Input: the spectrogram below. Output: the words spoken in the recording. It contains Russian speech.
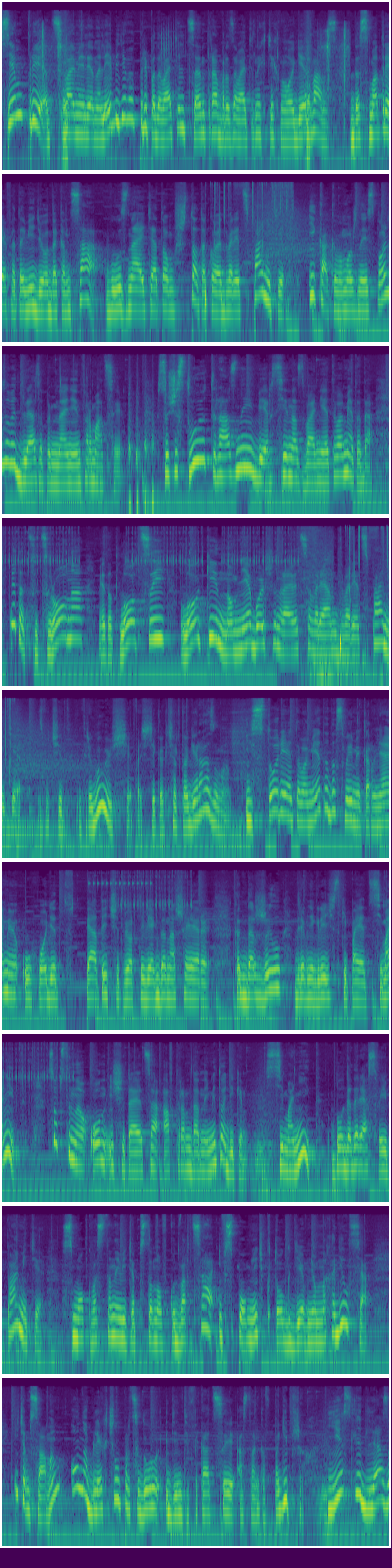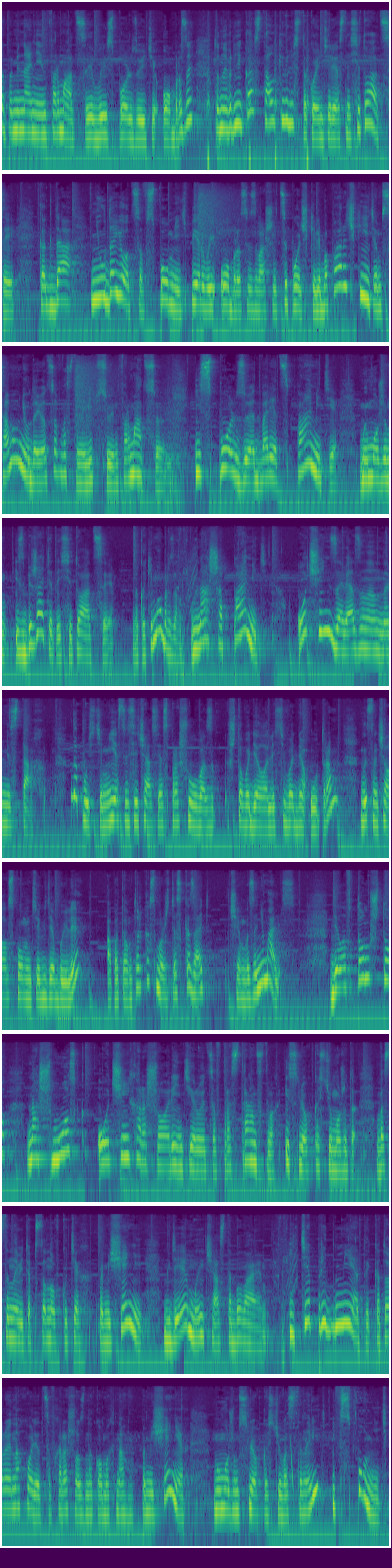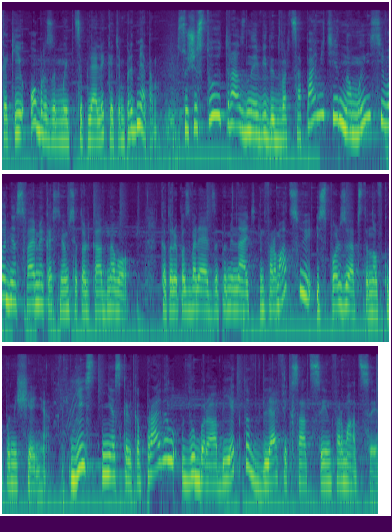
Всем привет! С вами Лена Лебедева, преподаватель Центра образовательных технологий Advance. Досмотрев это видео до конца, вы узнаете о том, что такое дворец памяти и как его можно использовать для запоминания информации. Существуют разные версии названия этого метода. Метод Цицерона, метод Лоций, Локи, но мне больше нравится вариант «дворец памяти». Звучит интригующе, почти как чертоги разума. История этого метода своими корнями уходит в 5-4 век до нашей эры, когда жил древнегреческий поэт Симонит. Собственно, он и считается автором данной методики. Симонит, благодаря своей памяти, смог восстановить обстановку дворца и вспомнить, кто где в нем находился – и тем самым он облегчил процедуру идентификации останков погибших. Если для запоминания информации вы используете образы, то наверняка сталкивались с такой интересной ситуацией, когда не удается вспомнить первый образ из вашей цепочки либо парочки, и тем самым не удается восстановить всю информацию. Используя дворец памяти, мы можем избежать этой ситуации. Но каким образом? Наша память очень завязана на местах. Допустим, если сейчас я спрошу у вас, что вы делали сегодня утром, вы сначала вспомните, где были, а потом только сможете сказать, чем вы занимались. Дело в том, что наш мозг очень хорошо ориентируется в пространствах и с легкостью может восстановить обстановку тех помещений, где мы часто бываем. И те предметы, которые находятся в хорошо знакомых нам помещениях, мы можем с легкостью восстановить и вспомнить, какие образы мы цепляли к этим предметам. Существуют разные виды дворца памяти, но мы сегодня с вами коснемся только одного, который позволяет запоминать информацию, используя обстановку помещения. Есть несколько правил выбора объектов для фиксации информации.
